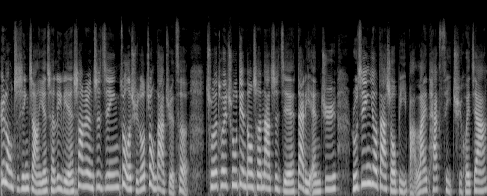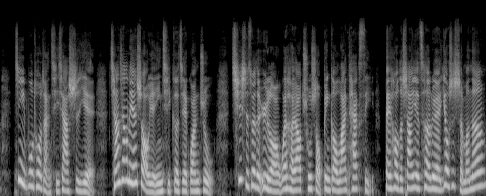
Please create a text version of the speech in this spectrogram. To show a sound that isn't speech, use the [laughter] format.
裕隆执行长盐城立连上任至今，做了许多重大决策。除了推出电动车纳智捷代理 NG，如今又大手笔把 Light Taxi 娶回家，进一步拓展旗下事业。强强联手也引起各界关注。七十岁的裕隆为何要出手并购 Light Taxi？背后的商业策略又是什么呢？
